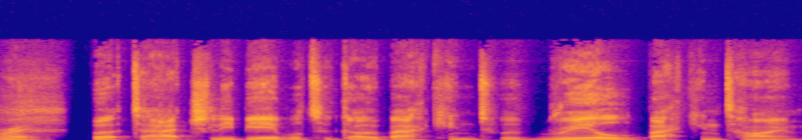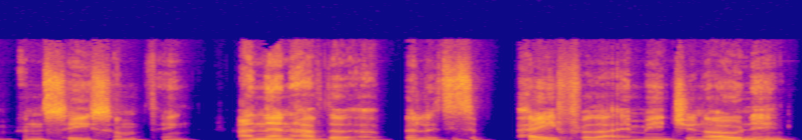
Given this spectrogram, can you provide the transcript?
right. But to actually be able to go back into a real back in time and see something and then have the ability to pay for that image and own Mm-hmm. it.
